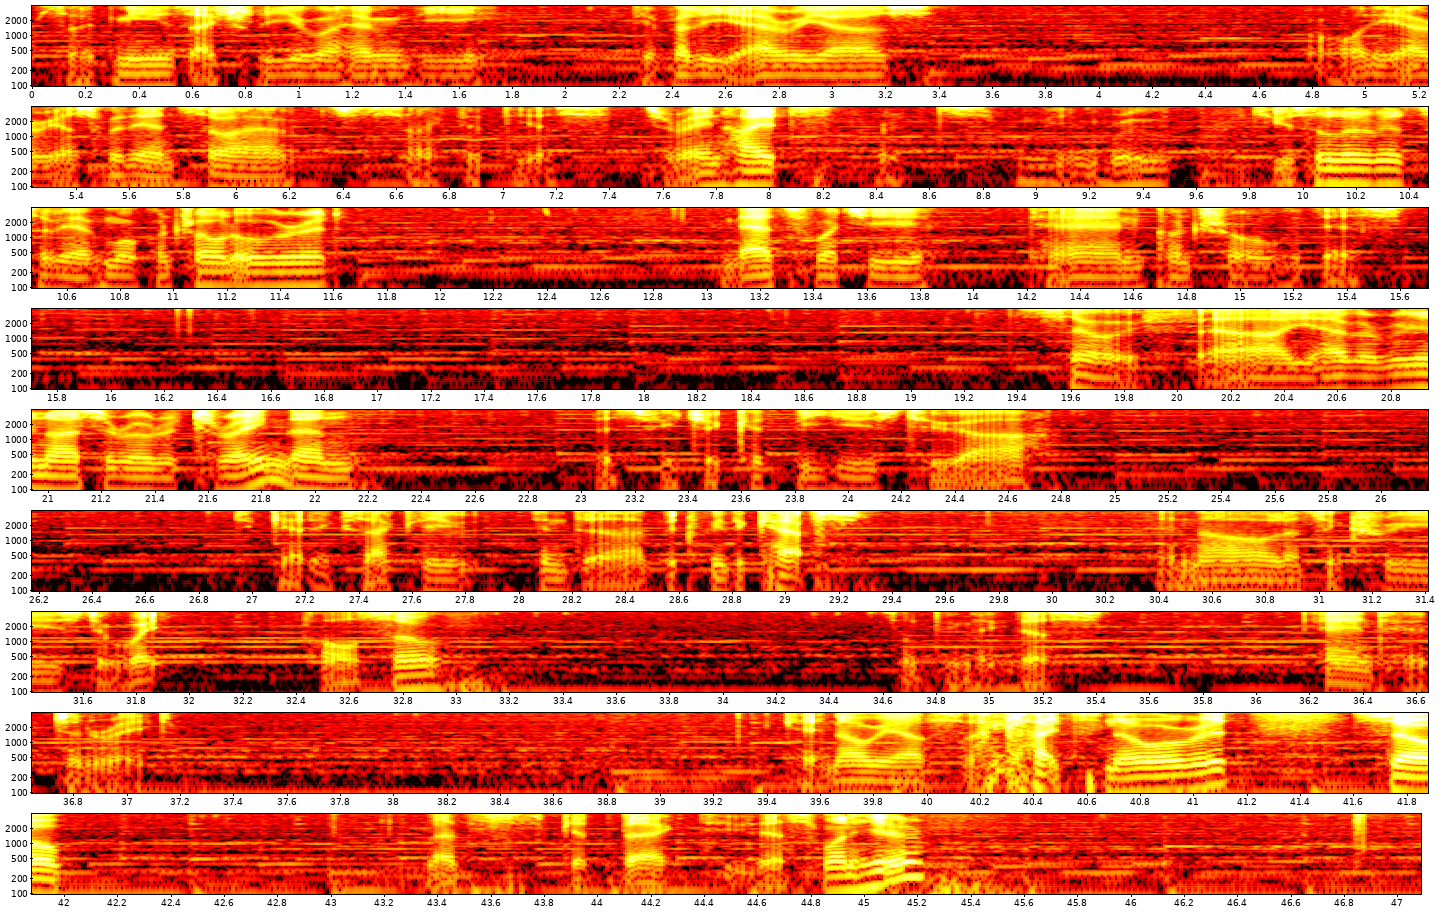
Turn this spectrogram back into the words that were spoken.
so it means actually you are having the, the valley areas all the areas within. So I've selected this terrain height, reduce a little bit so we have more control over it. And that's what you can control with this. So if uh, you have a really nice eroded terrain then this feature could be used to uh, to get exactly in the between the caps. And now let's increase the weight also something like this and hit generate. Okay now we have applied snow over it. So let's get back to this one here.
